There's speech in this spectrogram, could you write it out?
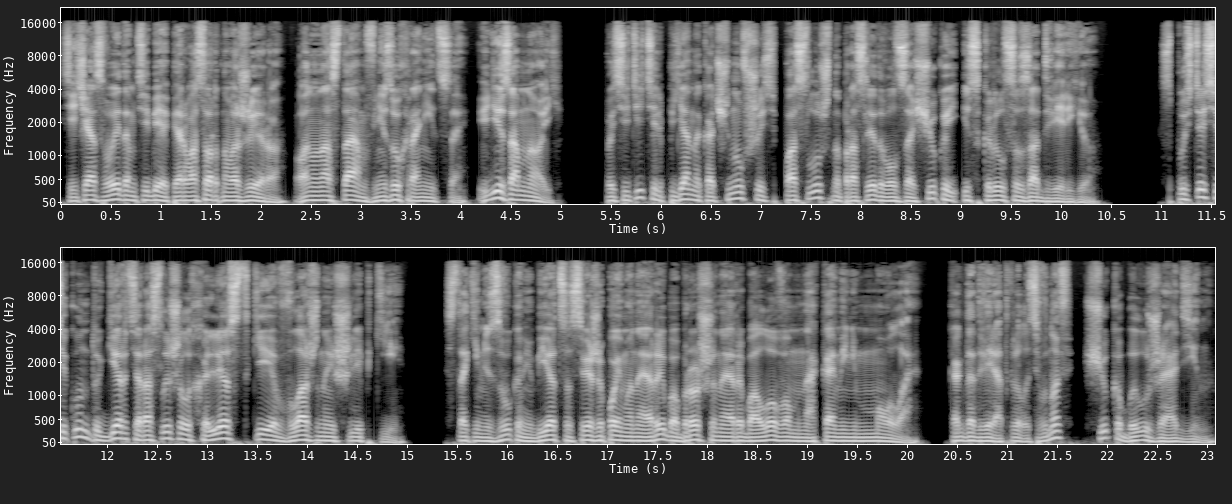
«Сейчас выдам тебе первосортного жира. Он у нас там, внизу хранится. Иди за мной». Посетитель, пьяно качнувшись, послушно проследовал за щукой и скрылся за дверью. Спустя секунду Герти расслышал хлесткие влажные шлепки. С такими звуками бьется свежепойманная рыба, брошенная рыболовом на камень мола. Когда дверь открылась вновь, щука был уже один.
